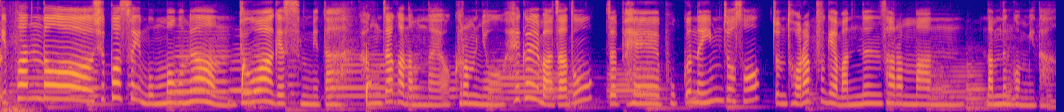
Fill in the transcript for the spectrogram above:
이 판도 super swing 못 먹으면 듀오하겠습니다. 강자가 남나요? 그럼요. 핵을 맞아도 이제 배 복근에 힘줘서 좀 덜 아프게 맞는 사람만 남는 겁니다.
